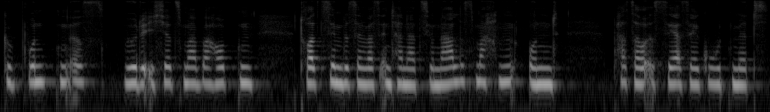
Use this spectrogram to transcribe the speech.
landesgebunden ist, würde ich jetzt mal behaupten, trotzdem ein bisschen was Internationales machen. Und Passau ist sehr, sehr gut mit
